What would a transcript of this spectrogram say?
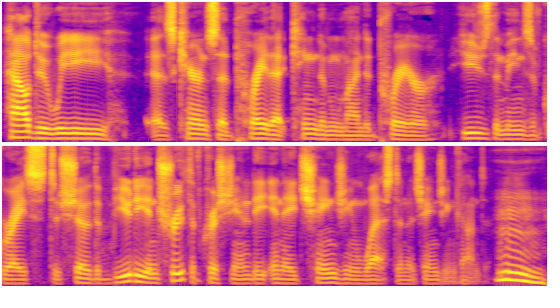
how do we, as Karen said, pray that kingdom-minded prayer? Use the means of grace to show the beauty and truth of Christianity in a changing West and a changing context.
